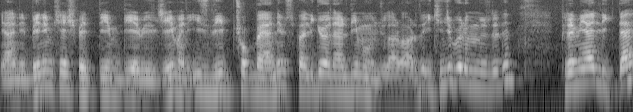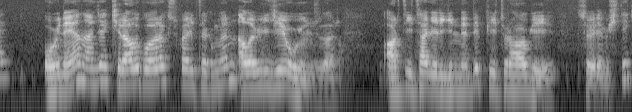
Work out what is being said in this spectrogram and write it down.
yani benim keşfettiğim diyebileceğim hani izleyip çok beğendiğim Süper Lig'e önerdiğim oyuncular vardı. İkinci bölümümüzde de Premier Lig'de oynayan ancak kiralık olarak Süper Lig takımlarının alabileceği oyuncular. Artı İtalya Ligi'nde de Peter Hauge'yi söylemiştik.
